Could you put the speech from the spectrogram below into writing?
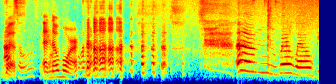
with. Absolutely, And yeah. no more. um, well, well, we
